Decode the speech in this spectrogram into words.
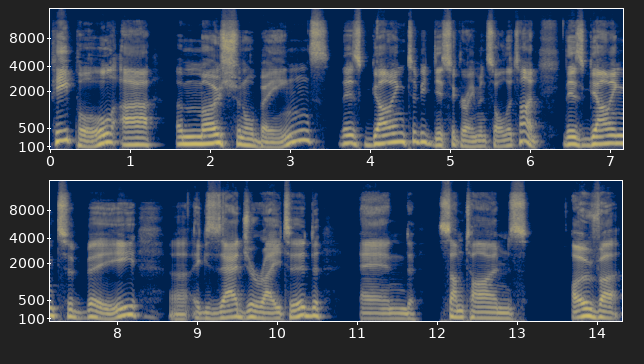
people are emotional beings. There's going to be disagreements all the time. There's going to be uh, exaggerated and sometimes over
